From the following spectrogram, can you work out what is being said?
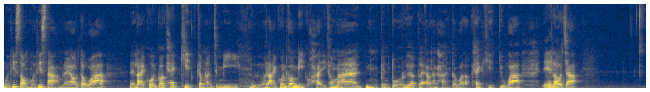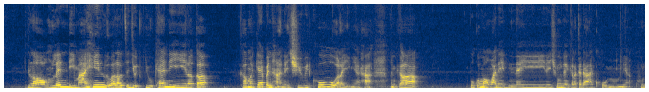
มือที่สองมือที่สามแล้วแต่ว่า หลายๆ คนก็แค่คิดกำลังจะมี หรือหลายคนก็มีใครเข้ามาเป็นตัวเลือกแล้วนะคะ แต่ว่าเราแค่คิดอยู่ว่า เอ๊ะเราจะ ลองเล่นดีไหมหรือว่าเราจะหยุดอยู่แค่นี้แล้วก็เข้ามาแก้ปัญหาในชีวิตคู่อะไรอย่างเงี้ยค่ะ มันก็ปูก็มองว่าในในในช่วงเดือนกรกฎาคมเนี่ยคุณ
